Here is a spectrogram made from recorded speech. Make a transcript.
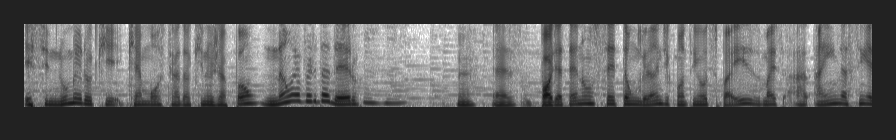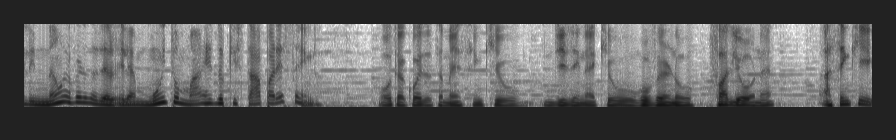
esse número que, que é mostrado aqui no Japão não é verdadeiro. Uhum. né? É, pode até não ser tão grande quanto em outros países, mas a- ainda assim ele não é verdadeiro. Ele é muito mais do que está aparecendo. Outra coisa também assim que o, dizem, né, que o governo falhou, né? Assim que,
